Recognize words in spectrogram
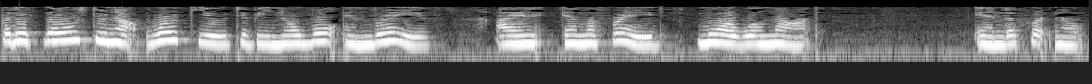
but if those do not work you to be noble and brave, I am afraid more will not. End of footnote.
